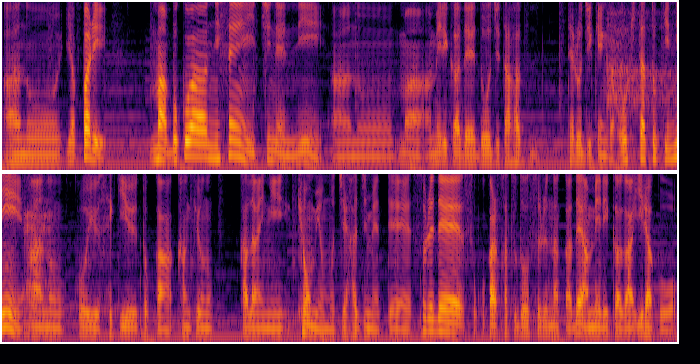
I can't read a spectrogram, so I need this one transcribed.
あのーやっぱりまあ僕は2001年にあのーまあアメリカで同時多発テロ事件が起きた時にええあのこういう石油とか環境の課題に興味を持ち始めてそれでそこから活動する中でアメリカがイラクを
